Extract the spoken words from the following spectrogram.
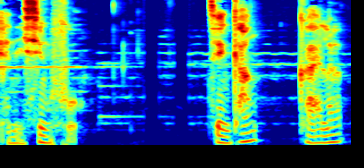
愿你幸福、健康、快乐。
